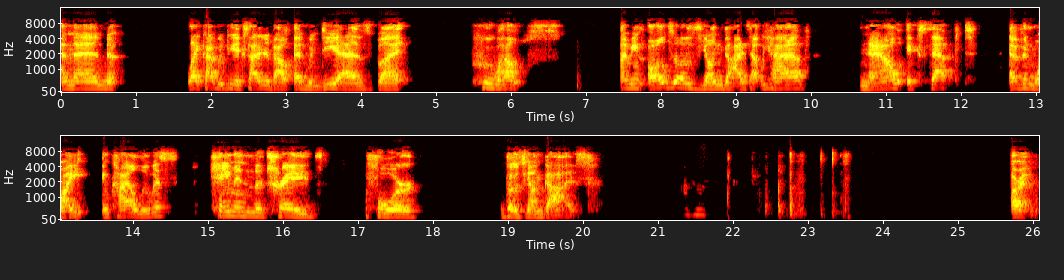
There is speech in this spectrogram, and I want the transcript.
And then like I would be excited about Edwin Diaz, but who else? I mean, all those young guys that we have now, except Evan White and Kyle Lewis, came in the trades for those young guys. Mm-hmm. All right.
